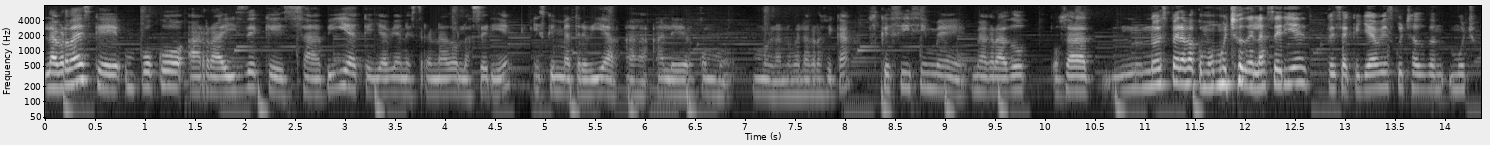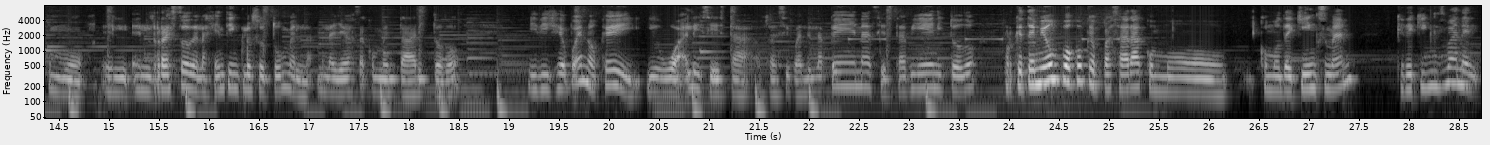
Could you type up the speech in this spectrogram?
la verdad es que un poco a raíz de que sabía que ya habían estrenado la serie, es que me atrevía a, leer como, como, la novela gráfica. Pues que sí, sí me, me agradó o sea, no esperaba como mucho de la serie, pese a que ya había escuchado mucho como el, el resto de la gente, incluso tú me la, me a comentar y todo. Y dije, bueno, ok, igual y si está, o sea, si vale la pena, si está bien y todo. Porque temía un poco que pasara como, como The Kingsman, que The Kingsman, el,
